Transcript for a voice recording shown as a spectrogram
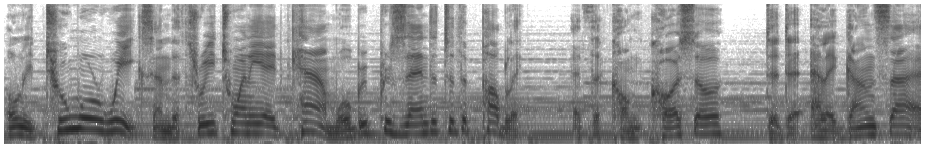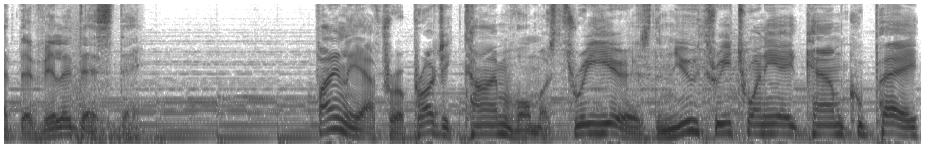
Only two more weeks and the 328 Kamm will be presented to the public at the Concorso de, Eleganza at the Villa d'Este. Finally, after a project time of almost three years, the new 328 Kamm Coupe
